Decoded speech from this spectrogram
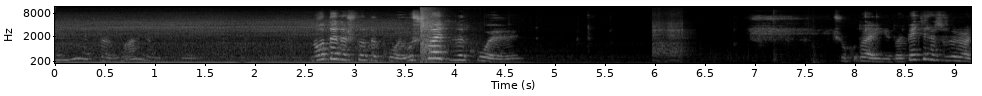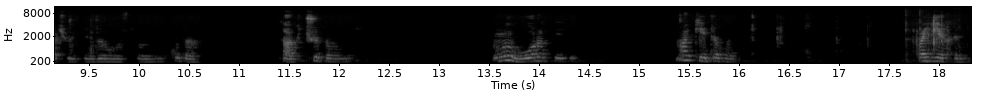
Нет, нормально. Ну вот это что такое? Вот что это такое? Че, куда я еду? Опять разворачивать на другую сторону? Куда? Так, что там у нас? Ну, город едем. Ну, окей, давай. Поехали.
